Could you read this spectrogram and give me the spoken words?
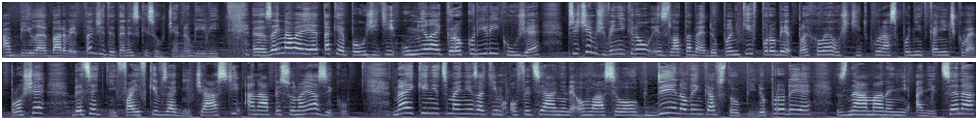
a bílé barvy, takže ty tenisky jsou černobílí. E, zajímavé je také použití umělé krokodýlí kůže, přičemž vyniknou i zlatavé doplňky v podobě plechového štítku na spodní tkaničkové ploše, decentní fajfky v zadní části a nápisu na jazyku jazyku. Nike nicméně zatím oficiálně neohlásilo, kdy novinka vstoupí do prodeje, známa není ani cena,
